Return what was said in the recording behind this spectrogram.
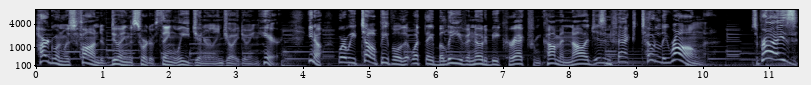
Hardouin was fond of doing the sort of thing we generally enjoy doing here. You know, where we tell people that what they believe and know to be correct from common knowledge is in fact totally wrong. Surprise!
